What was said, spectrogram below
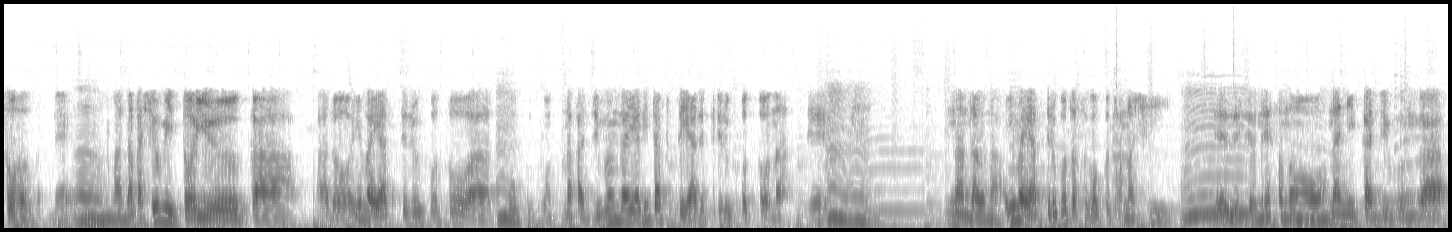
そうだね、うん。まあなんか趣味というかあの今やってることはすごくこう、なんか自分がやりたくてやれてることなんでう、んなんだろうな今やってることはすごく楽しいうんですよね。その、うん何か自分が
